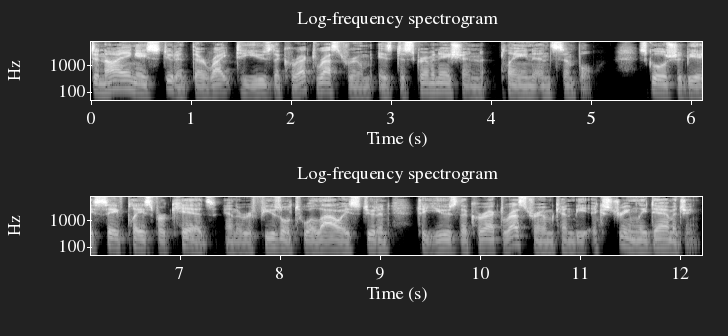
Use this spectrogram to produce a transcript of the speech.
Denying a student their right to use the correct restroom is discrimination, plain and simple. Schools should be a safe place for kids, and the refusal to allow a student to use the correct restroom can be extremely damaging.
